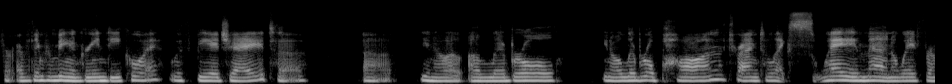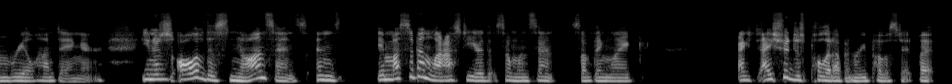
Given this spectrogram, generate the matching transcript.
for everything from being a green decoy with bha to uh you know a, a liberal you know a liberal pawn trying to like sway men away from real hunting or you know just all of this nonsense. And it must have been last year that someone sent something like i, I should just pull it up and repost it but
